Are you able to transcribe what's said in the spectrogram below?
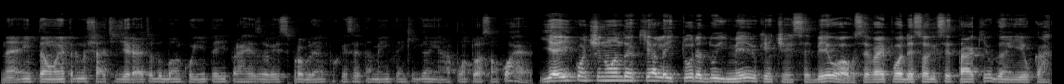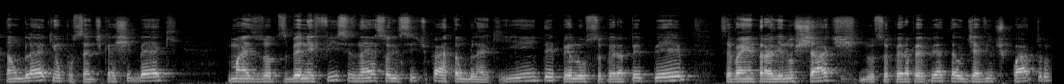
né? Então entra no chat direto do Banco Inter para resolver esse problema, porque você também tem que ganhar a pontuação correta. E aí, continuando aqui a leitura do e-mail que a gente recebeu, ó, você vai poder solicitar aqui, eu ganhei o cartão Black, 1% de cashback, mais os outros benefícios, né? Solicite o cartão Black Inter pelo Super App. Você vai entrar ali no chat do Super App até o dia 24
